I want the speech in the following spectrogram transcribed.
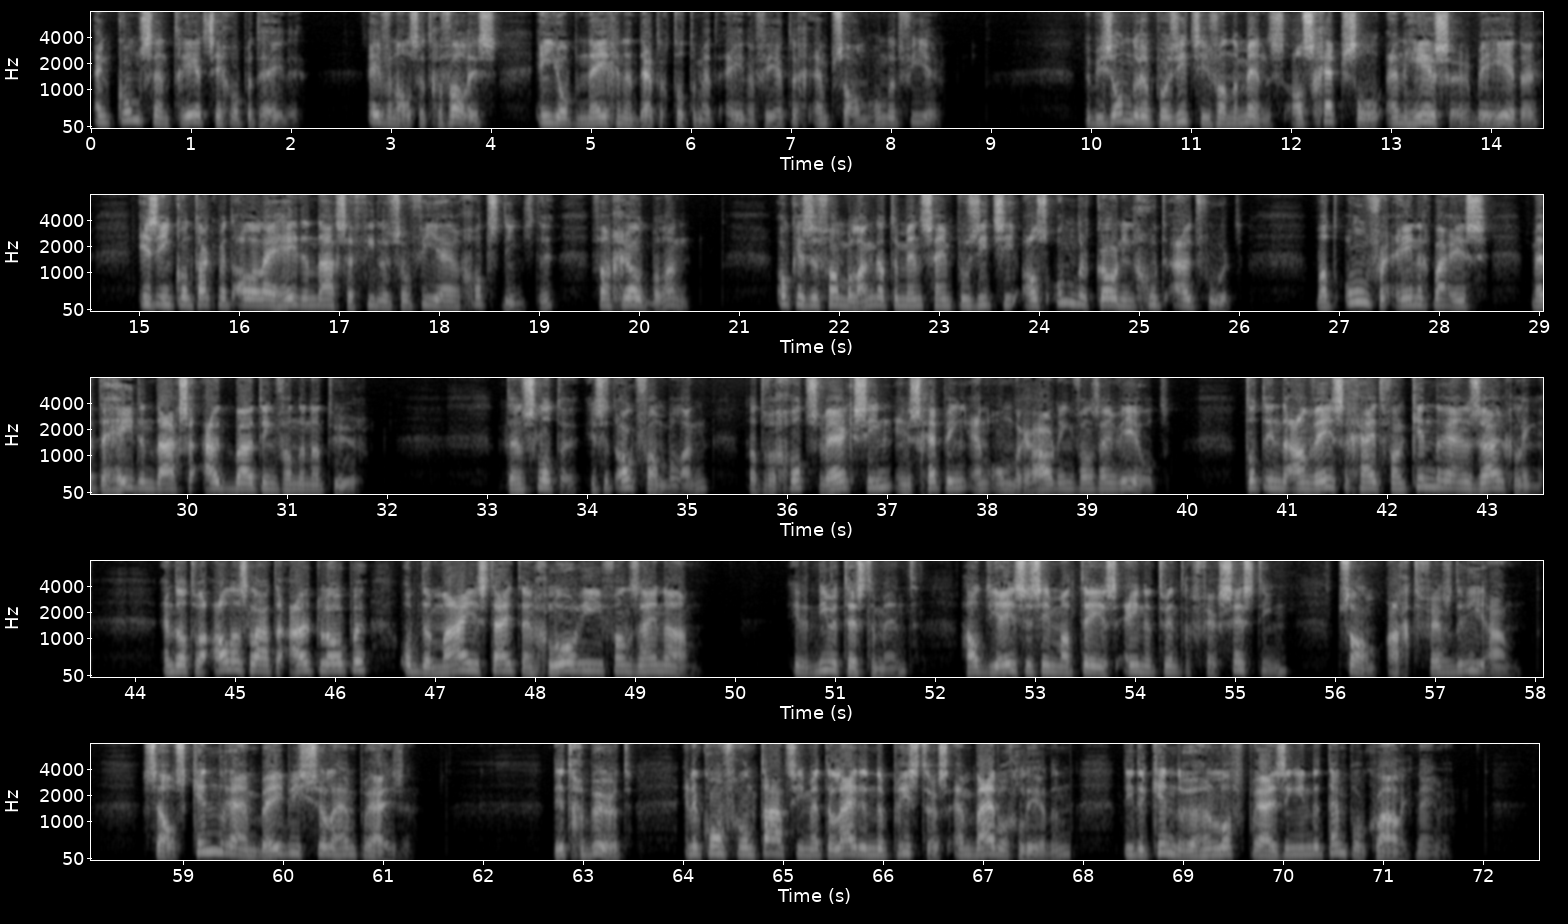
en concentreert zich op het heden, evenals het geval is in Job 39 tot en met 41 en Psalm 104. De bijzondere positie van de mens als schepsel en heerser, beheerder, is in contact met allerlei hedendaagse filosofieën en godsdiensten van groot belang. Ook is het van belang dat de mens zijn positie als onderkoning goed uitvoert, wat onverenigbaar is met de hedendaagse uitbuiting van de natuur. Ten slotte is het ook van belang dat we Gods werk zien in schepping en onderhouding van zijn wereld, tot in de aanwezigheid van kinderen en zuigelingen, en dat we alles laten uitlopen op de majesteit en glorie van zijn naam. In het Nieuwe Testament haalt Jezus in Matthäus 21, vers 16, Psalm 8, vers 3 aan. Zelfs kinderen en baby's zullen hem prijzen. Dit gebeurt in een confrontatie met de leidende priesters en bijbelgeleerden die de kinderen hun lofprijzing in de tempel kwalijk nemen.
